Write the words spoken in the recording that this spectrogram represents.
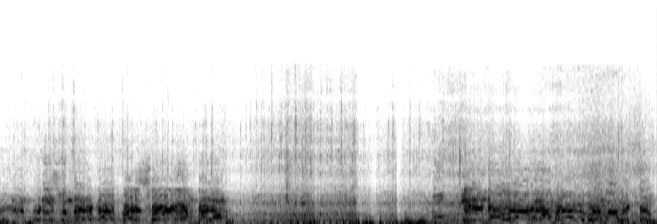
வேலங்குடி சுந்தர கரப்பர் சோழ அம்பலம். இரண்டாவதாக ராமநாதபுரம் மாவட்டம்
